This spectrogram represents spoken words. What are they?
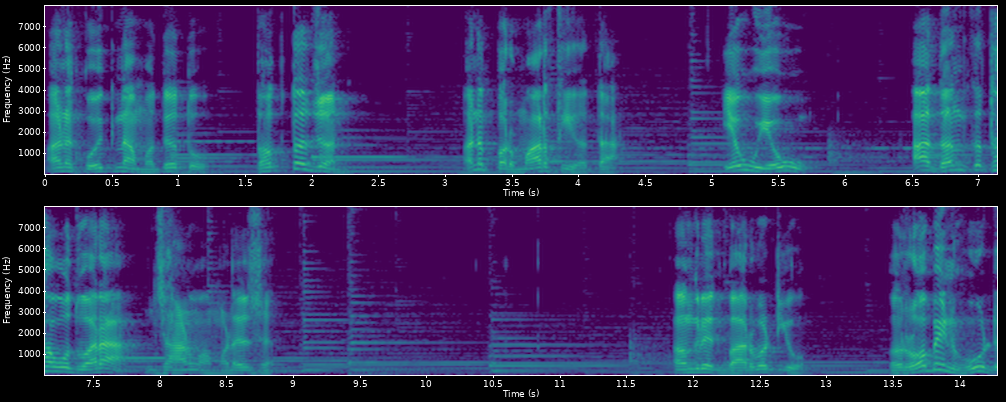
અને કોઈકના મતે તો ભક્તજન અને પરમાર્થી હતા. એવું એવું આ દંતકથાઓ દ્વારા જાણવા મળે છે. અંગ્રેજ બારવટીઓ રોબિન હુડ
